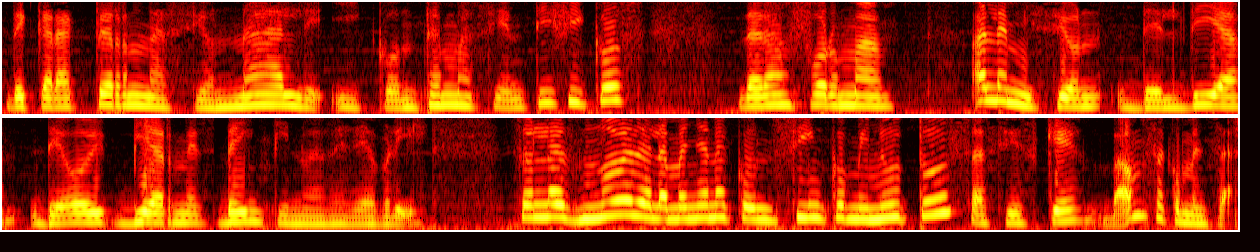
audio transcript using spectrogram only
de carácter nacional y con temas científicos darán forma a la emisión del día de hoy, viernes 29 de abril. Son las 9 de la mañana con 5 minutos, así es que vamos a comenzar.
